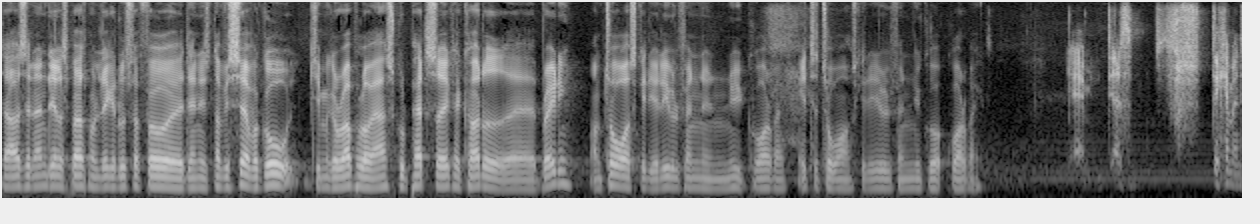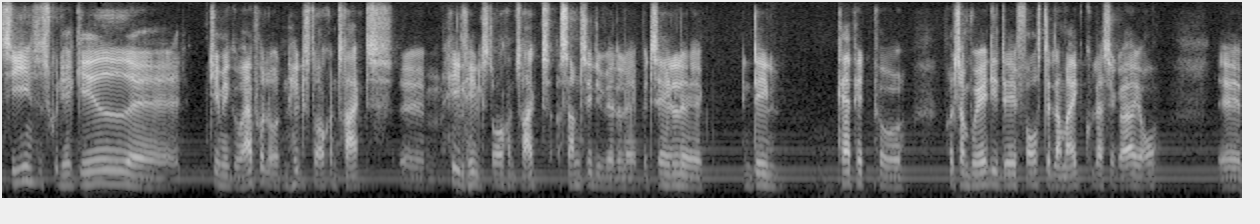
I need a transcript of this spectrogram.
Der er også en anden del af spørgsmålet, det kan du så få, øh, Dennis. Når vi ser, hvor god Jimmy Garoppolo er, skulle Pat så ikke have cuttet uh, Brady? Om to år skal de alligevel finde en ny quarterback. Et til to år skal de alligevel finde en ny quarterback. Ja, altså, det kan man sige. Så skulle de have givet øh, Jimmy Garoppolo den helt store kontrakt. Øh, helt, helt store kontrakt. Og samtidig vil øh, betale øh, en del cap hit på, på Tom Brady. Det forestiller mig ikke kunne lade sig gøre i år. Øh,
